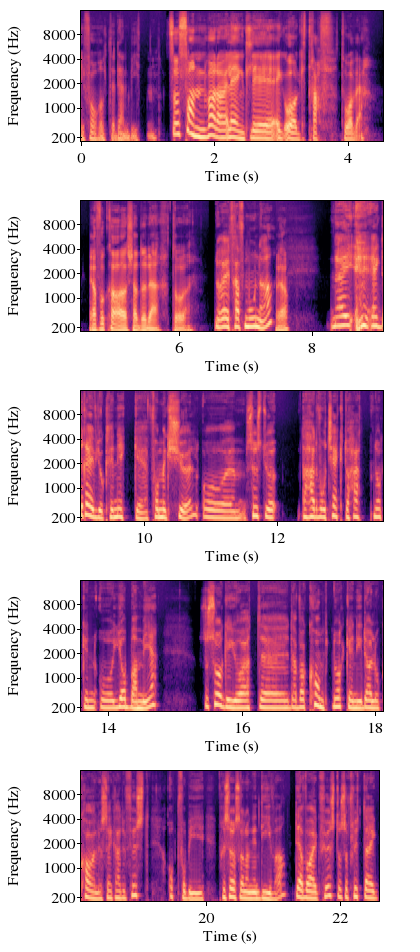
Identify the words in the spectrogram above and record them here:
i forhold til den biten. Så sånn var det vel egentlig jeg òg traff Tove. Ja, for hva skjedde der, Tove? Når jeg traff Mona? Ja. Nei, jeg drev jo klinikk eh, for meg sjøl, og syntes jo det hadde vært kjekt å ha noen å jobbe med. Så så jeg jo at uh, det var kommet noen i det lokalet som jeg hadde først, opp forbi frisørsalongen Diva. Der var jeg først, og så flytta jeg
